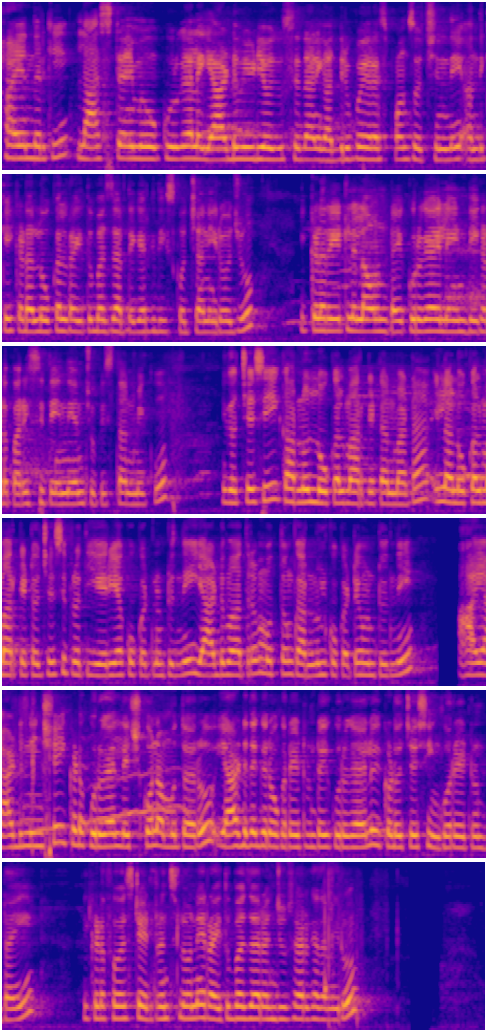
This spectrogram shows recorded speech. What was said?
Hi అందరికీ. Last time కూరగాయల yard video చూస్తే దానికి అదిరిపోయే రెస్పాన్స్ వచ్చింది. అందుకే ఇక్కడ లోకల్ రైతు బజార్ దగ్గరికి తీసుకొచ్చాను ఈరోజు. ఇక్కడ రేట్లు ఎలా ఉంటాయి? కూరగాయలు ఏంటి? ఇక్కడ పరిస్థితి ఏంటి అని చూపిస్తాను మీకు. ఇది వచ్చేసి కర్నూలు లోకల్ మార్కెట్ అనమాట ఇలా లోకల్ మార్కెట్ వచ్చేసి ప్రతి ఏరియాకు ఒకటి ఉంటుంది. యార్డ్ మాత్రం మొత్తం కర్నూలుకి ఒకటే ఉంటుంది. ఆ యార్డ్ నుంచే ఇక్కడ కూరగాయలు తెచ్చుకొని అమ్ముతారు. యార్డ్ దగ్గర ఒక రేటు ఉంటాయి కూరగాయలు. ఇక్కడ వచ్చేసి ఇంకో రేటు ఉంటాయి. ఇక్కడ ఫస్ట్ ఎంట్రన్స్లోనే రైతు బజార్ అని చూసారు కదా మీరు.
